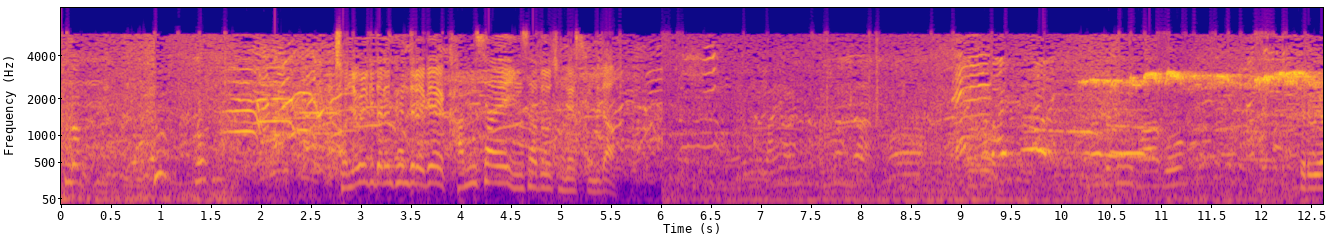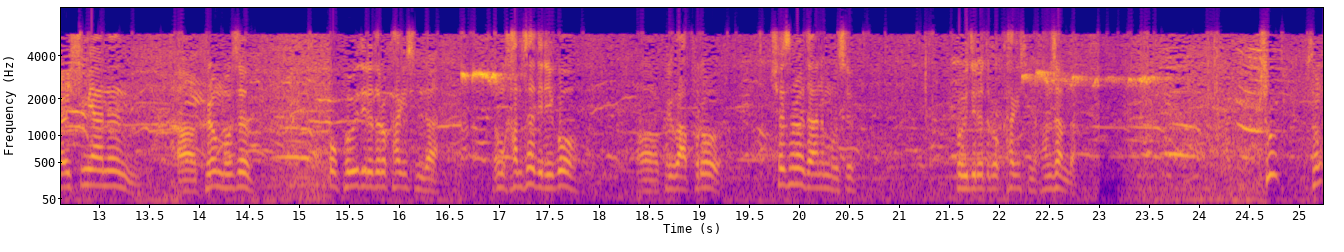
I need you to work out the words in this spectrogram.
충성 전역을 기다린 팬들에게 감사의 인사도 전했습니다. 최선을 다하고 그리고 열심히 하는 어, 그런 모습 꼭 보여드리도록 하겠습니다. 너무 감사드리고 어, 그리고 앞으로 최선을 다하는 모습 보여드리도록 하겠습니다. 감사합니다. 충성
